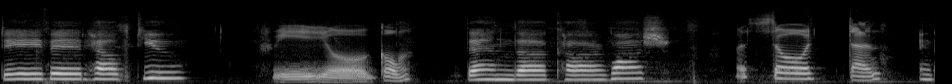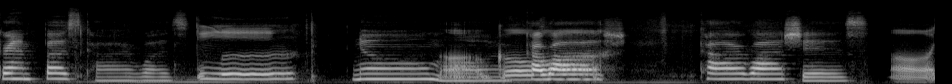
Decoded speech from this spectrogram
David helped you. Feel go. Then the car wash What's so done? and Grandpa's car was Ding. no more go. car wash. Car washes. All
